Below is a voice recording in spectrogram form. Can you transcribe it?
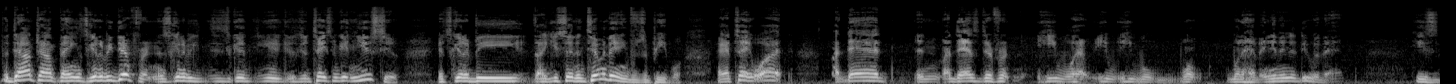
the downtown thing is going to be different. It's going to be it's going to take some getting used to. It's going to be like you said, intimidating for some people. I got to tell you what, my dad and my dad's different. He will have he, he will won't want to have anything to do with that. He's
